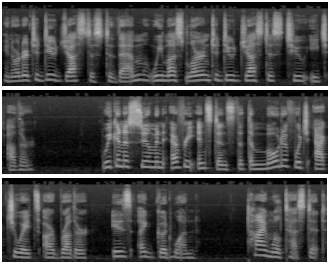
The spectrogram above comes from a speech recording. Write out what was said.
In order to do justice to them, we must learn to do justice to each other. We can assume in every instance that the motive which actuates our brother is a good one. Time will test it.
